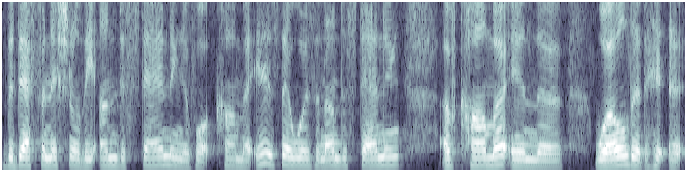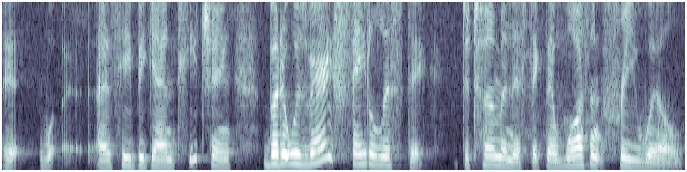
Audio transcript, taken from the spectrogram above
the definition or the understanding of what karma is. There was an understanding of karma in the world uh, as he began teaching, but it was very fatalistic, deterministic. There wasn't free will.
